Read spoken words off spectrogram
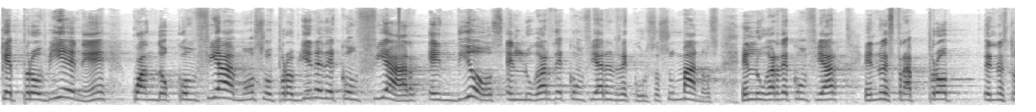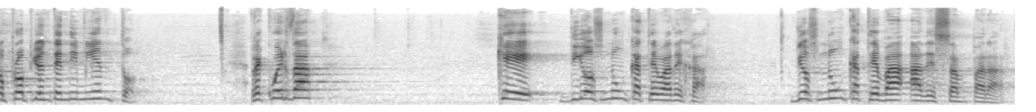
que proviene cuando confiamos o proviene de confiar en Dios en lugar de confiar en recursos humanos, en lugar de confiar en, nuestra en nuestro propio entendimiento. Recuerda que Dios nunca te va a dejar. Dios nunca te va a desamparar.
